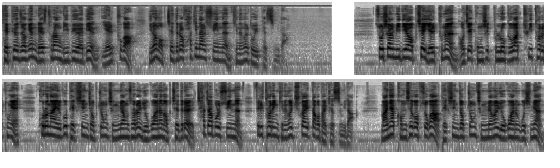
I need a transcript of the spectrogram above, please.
대표적인 레스토랑 리뷰 앱인 옐프가 이런 업체들을 확인할 수 있는 기능을 도입했습니다. 소셜미디어 업체 옐프는 어제 공식 블로그와 트위터를 통해 코로나19 백신 접종 증명서를 요구하는 업체들을 찾아볼 수 있는 필터링 기능을 추가했다고 밝혔습니다. 만약 검색업소가 백신 접종 증명을 요구하는 곳이면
